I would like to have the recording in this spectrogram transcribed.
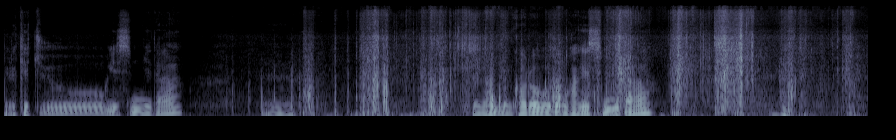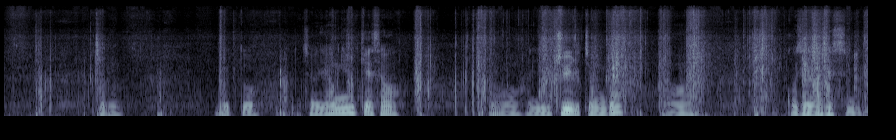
이렇게 쭉 있습니다. 예, 제가 한번 걸어 보도록 하겠습니다. 음, 이것도 저희 형님께서 어, 한 일주일 정도 어, 고생하셨습니다.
